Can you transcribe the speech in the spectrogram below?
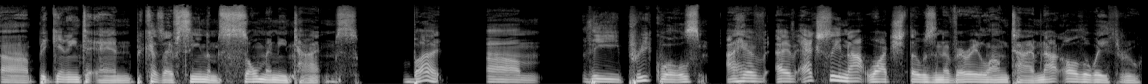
uh, beginning to end because I've seen them so many times. But um, the prequels, I have I've actually not watched those in a very long time, not all the way through.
